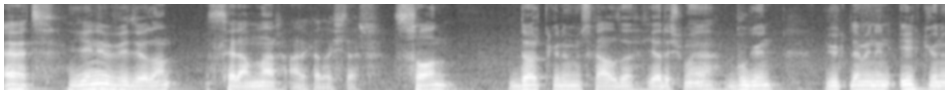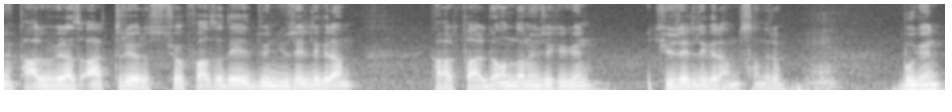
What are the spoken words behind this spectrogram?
Evet, yeni bir videodan selamlar arkadaşlar. Son 4 günümüz kaldı yarışmaya. Bugün yüklemenin ilk günü. Karbı biraz arttırıyoruz. Çok fazla değil. Dün 150 gram karp vardı. Ondan önceki gün 250 gramdı sanırım. Bugün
